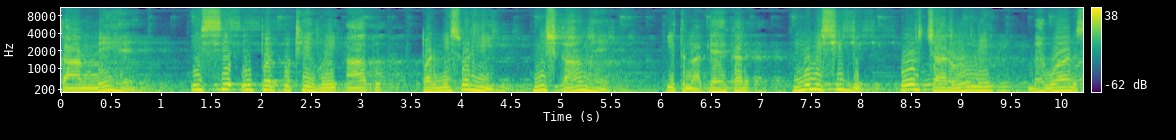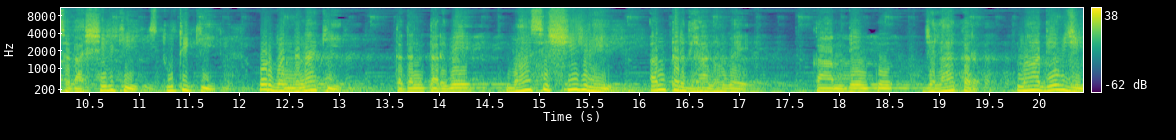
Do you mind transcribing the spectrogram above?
काम में है। इससे ऊपर उठे हुए आप परमेश्वर ही निष्काम है। इतना कहकर मुनि सिद्ध और चारणों ने भगवान सदाशिव की स्तुति की और वंदना की। तदंतर वे वहाँ से शीघ्र ही अंतर ध्यान हो गए। कामदेव को जलाकर महादेव जी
